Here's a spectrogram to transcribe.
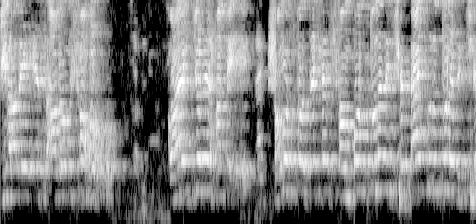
কীভাবে এস আলম সহ কয়েকজনের হাতে সমস্ত দেশের সম্পদ তুলে দিচ্ছে ব্যাংকগুলো তুলে দিচ্ছে।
